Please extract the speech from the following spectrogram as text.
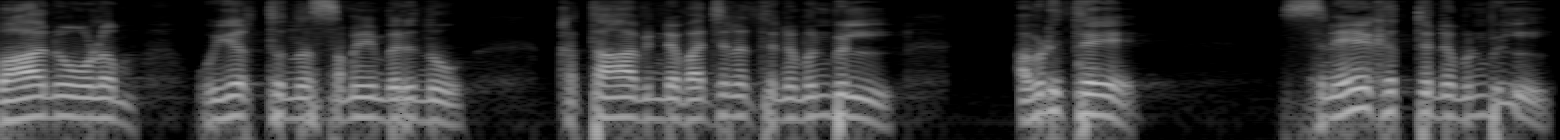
വാനോളം ഉയർത്തുന്ന സമയം വരുന്നു. കർത്താവിന്റെ വചനത്തിന്റെ മുൻപിൽ അവിടുത്തെ സ്നേഹത്തിന്റെ മുൻപിൽ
